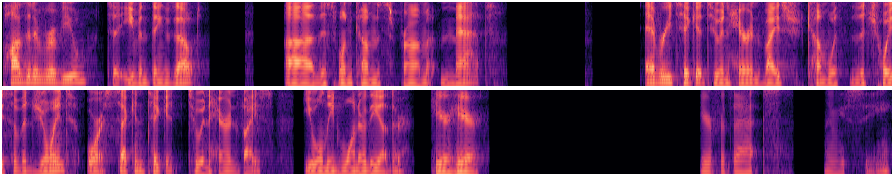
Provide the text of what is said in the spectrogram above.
positive review to even things out. Uh, this one comes from Matt. Every ticket to Inherent Vice should come with the choice of a joint or a second ticket to Inherent Vice. You will need one or the other. Here, here. Here for that. Let me see.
